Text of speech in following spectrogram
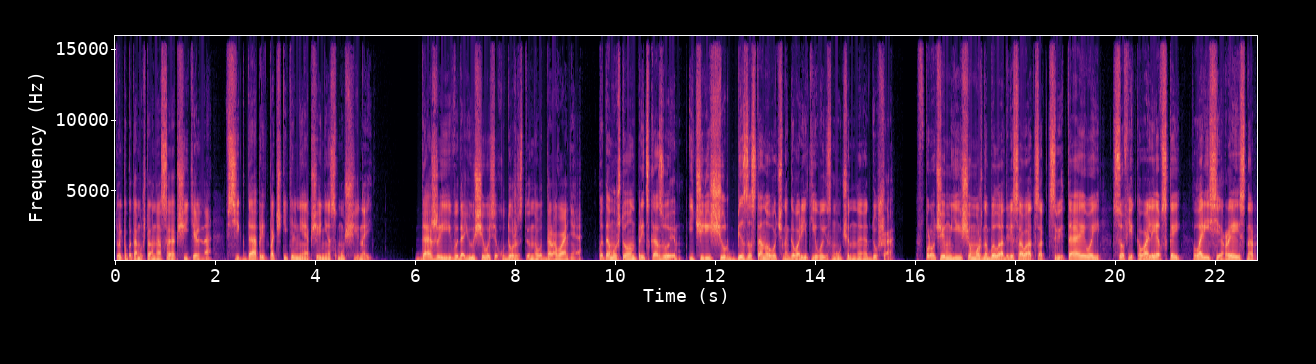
только потому что она сообщительна, всегда предпочтительнее общения с мужчиной. Даже и выдающегося художественного дарования, потому что он предсказуем и чересчур безостановочно говорит его измученная душа. Впрочем, еще можно было адресоваться к Цветаевой, Софье Ковалевской, Ларисе Рейснер,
